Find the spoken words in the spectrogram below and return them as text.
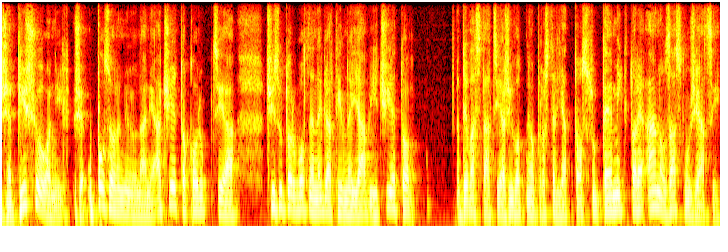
že píšu o nich, že upozorňujú na ne. A či je to korupcia, či sú to rôzne negatívne javy, či je to devastácia životného prostredia. To sú témy, ktoré áno, zaslúžia si.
